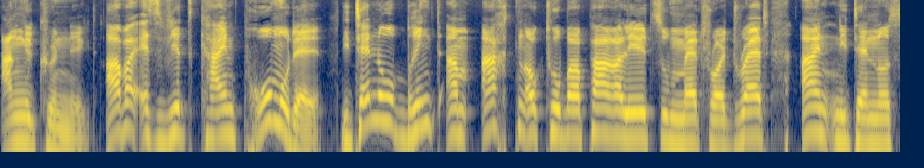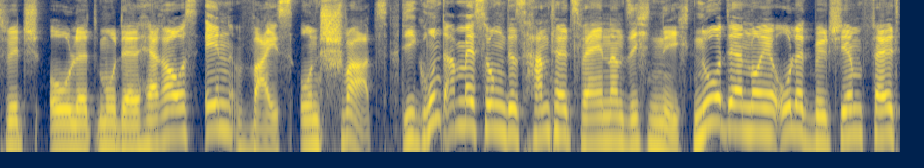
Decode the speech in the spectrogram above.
angekündigt, aber es wird kein Pro-Modell. Nintendo bringt am 8. Oktober parallel zu Metroid Red ein Nintendo Switch OLED Modell heraus in weiß und schwarz. Die Grundabmessungen des Handhelds verändern sich nicht, nur der neue OLED Bildschirm fällt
